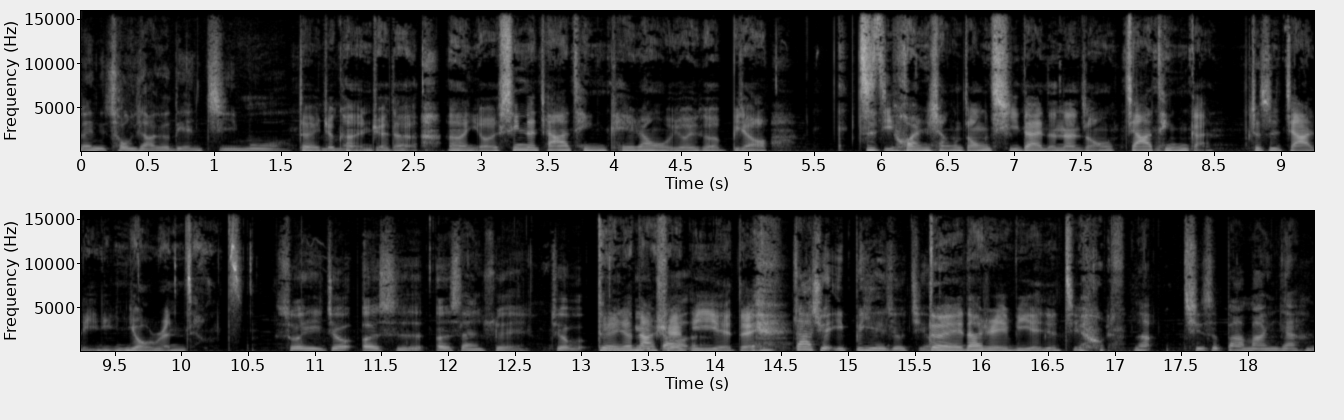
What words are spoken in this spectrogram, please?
所以你从小有点寂寞，对，就可能觉得，嗯，有新的家庭可以让我有一个比较自己幻想中期待的那种家庭感，就是家里有人这样子。所以就二十二三岁就对，就大学毕业，对，大学一毕业就结婚，对，大学一毕业就结婚。那其实爸妈应该很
